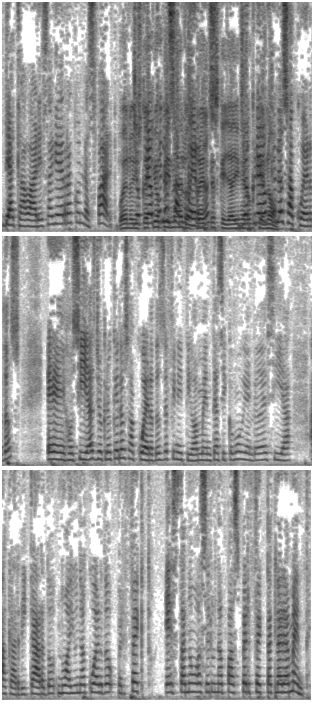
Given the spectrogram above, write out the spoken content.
de acabar esa guerra con las FARC. Bueno, ¿y Yo usted creo qué que los opina de los acuerdos, frentes que ya dijeron yo creo que no? los acuerdos, eh, Josías, yo creo que los acuerdos definitivamente, así como bien lo decía acá Ricardo, no hay un acuerdo perfecto. Esta no va a ser una paz perfecta claramente.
